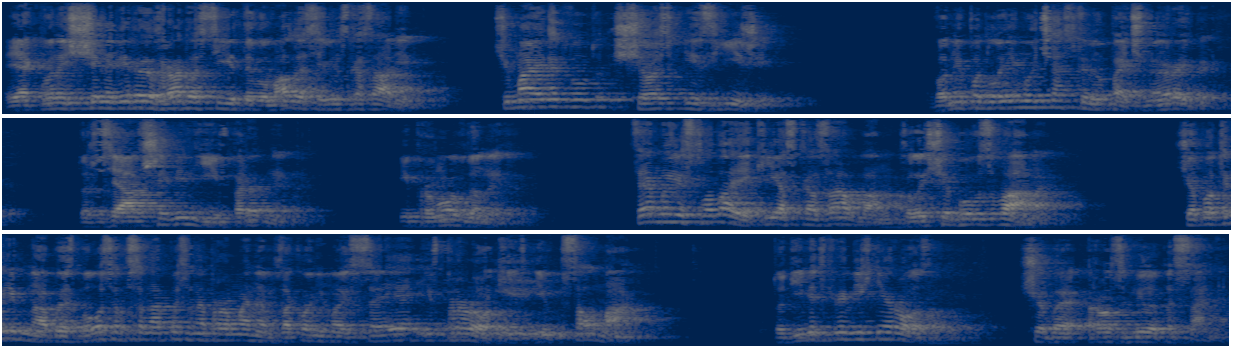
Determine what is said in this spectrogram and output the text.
Як вони ще не вірили з радості і дивувалися, він сказав їм, чи маєте тут щось із їжі? Вони подали йому частину печеної риби, тож взявши, він їв перед ними і промовив до них. Це мої слова, які я сказав вам, коли ще був з вами. Що потрібно, аби збулося все написане про мене в законі Мойсея і в пророків, і в псалмах. Тоді відкрив їхній розум, щоб розуміли Писання.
